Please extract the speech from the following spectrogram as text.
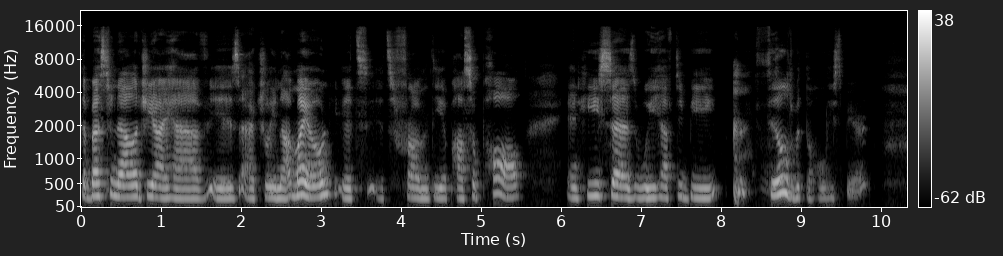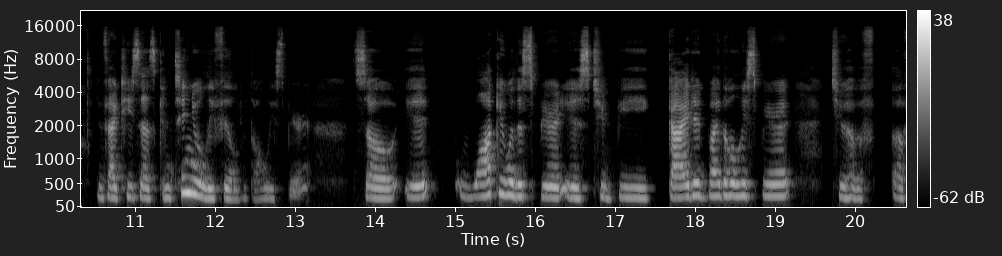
the best analogy I have is actually not my own. It's it's from the Apostle Paul, and he says we have to be filled with the Holy Spirit. In fact, he says continually filled with the Holy Spirit. So it walking with the Spirit is to be guided by the Holy Spirit, to have a, a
